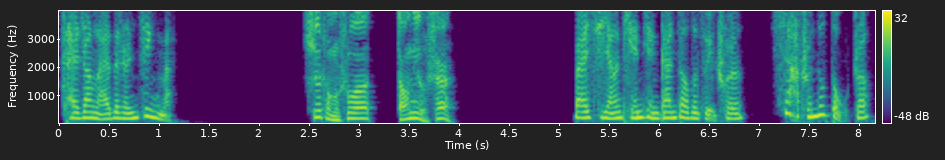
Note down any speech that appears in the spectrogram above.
才让来的人进来。薛总说找你有事儿。白启阳舔舔干燥的嘴唇，下唇都抖着。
